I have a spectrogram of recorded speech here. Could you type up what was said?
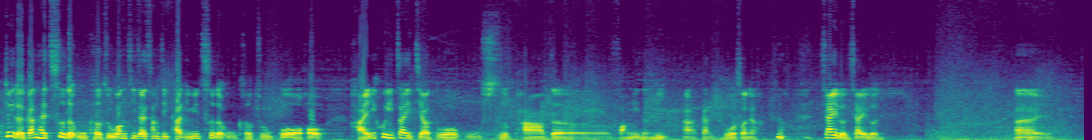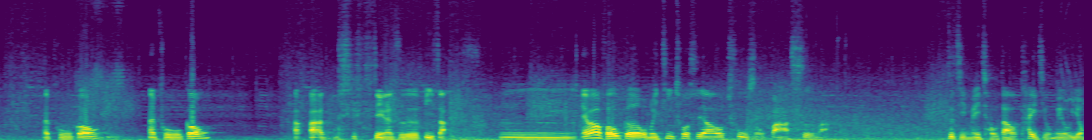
对了，刚才吃了五颗珠，忘记再上去看，因为吃了五颗珠过后，还会再加多五十趴的防御能力啊！敢不过算了，下一轮，下一轮，哎，哎，普攻，哎，普攻，啊啊，竟然是必杀，嗯，L 佛哥，我没记错是要触手霸刺吧？自己没抽到，太久没有用，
